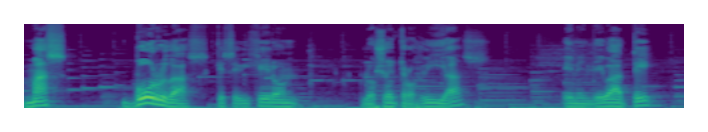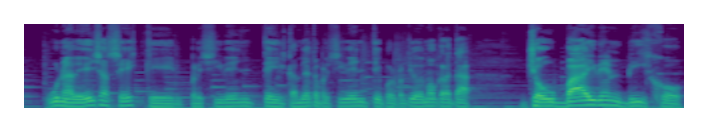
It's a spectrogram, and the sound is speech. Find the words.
más burdas que se dijeron los otros días en el debate. Una de ellas es que el presidente, el candidato a presidente por el Partido Demócrata, Joe Biden, dijo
